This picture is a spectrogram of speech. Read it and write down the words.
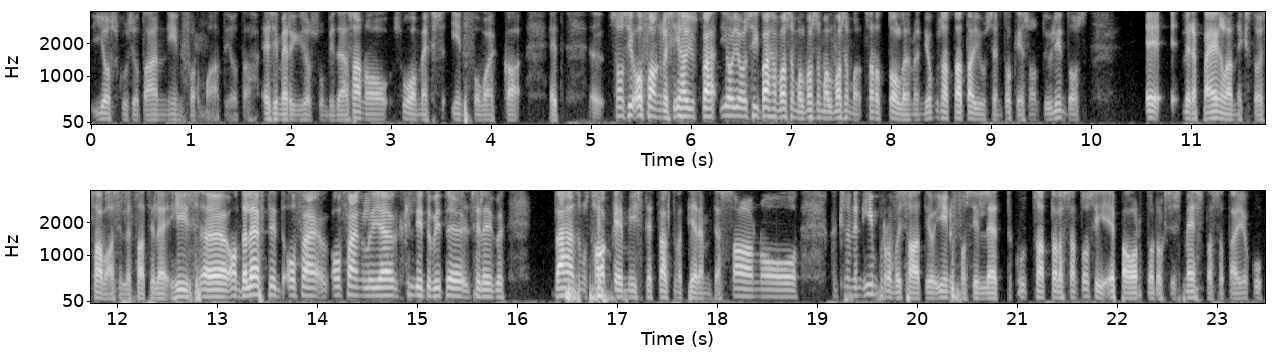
joskus jotain informaatiota. Esimerkiksi jos sun pitää sanoa suomeksi info vaikka, että se on siinä off ihan just vähän, joo, joo, siinä vähän vasemmalla, vasemmalla, vasemmalla, sanot tolleen, niin joku saattaa tajua sen, että okei, se on tyylin tossa. E, vedäpä englanniksi toi sama sille, että sä oot silleen, he's uh, on the left in off, off angle, yeah, little bit, silleen, niin vähän semmoista hakemista, että välttämättä tiedä mitä sanoo. Kaikki sellainen improvisaatioinfo sille, että kun saattaa olla tosi epäortodoksissa mestassa tai joku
